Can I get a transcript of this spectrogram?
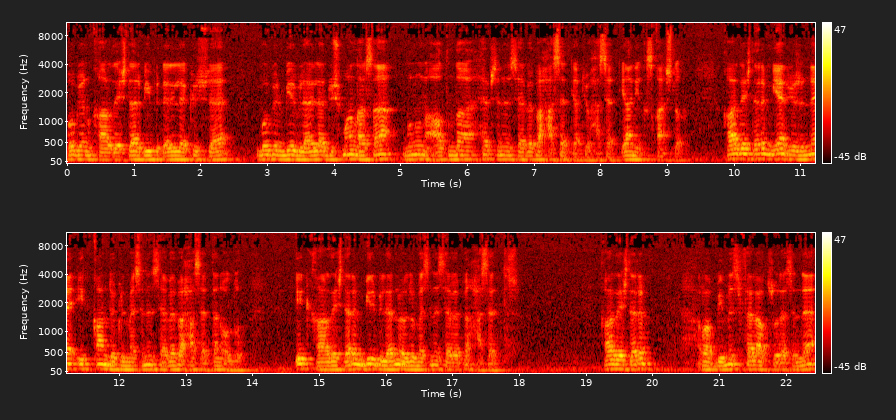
bugün kardeşler birbirleriyle küsse, bugün birbirleriyle düşmanlarsa bunun altında hepsinin sebebi haset yatıyor. Haset yani kıskançlık. Kardeşlerim yeryüzünde ilk kan dökülmesinin sebebi hasetten oldu. İlk kardeşlerin birbirlerini öldürmesinin sebebi hasettir. Kardeşlerim Rabbimiz Felak suresinde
